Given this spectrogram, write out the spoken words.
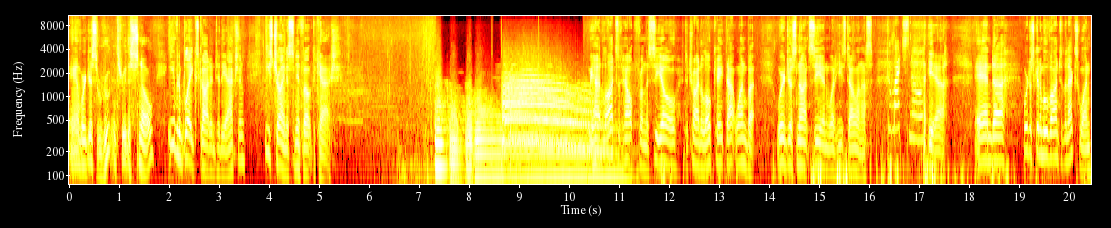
and we're just rooting through the snow. Even Blake's got into the action. He's trying to sniff out the cache. We had lots of help from the CO to try to locate that one, but we're just not seeing what he's telling us. Too much snow. yeah. And uh, we're just going to move on to the next one.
